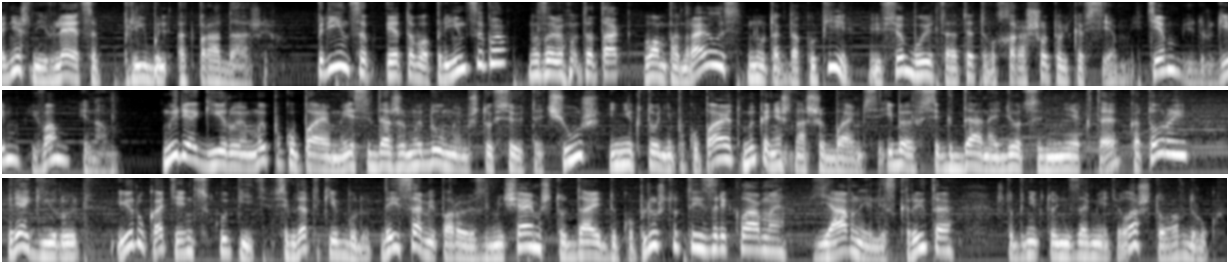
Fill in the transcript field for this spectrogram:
конечно, является прибыль от продажи. Принцип этого принципа, назовем это так, вам понравилось? Ну тогда купи, и все будет от этого хорошо только всем. И тем, и другим, и вам, и нам. Мы реагируем, мы покупаем. Если даже мы думаем, что все это чушь, и никто не покупает, мы, конечно, ошибаемся. Ибо всегда найдется некто, который реагирует, и рука тянется купить. Всегда такие будут. Да и сами порой замечаем, что дай докуплю что-то из рекламы, явно или скрыто, чтобы никто не заметил, а что, а вдруг.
